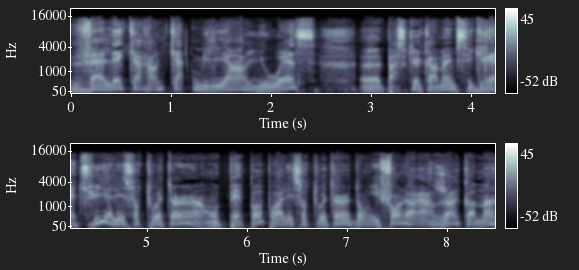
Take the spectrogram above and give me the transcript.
valait 44 milliards US, euh, parce que quand même, c'est gratuit aller sur Twitter. On paie pas pour aller sur Twitter, donc ils font leur argent comment?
